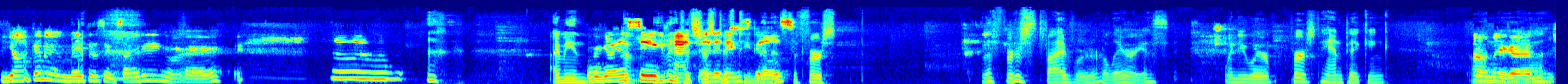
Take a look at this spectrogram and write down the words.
y'all gonna make this exciting, or I mean, We're gonna see even if it's just editing 15 minutes, the first, the first five were hilarious when you were first handpicking. oh my the, uh, god,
